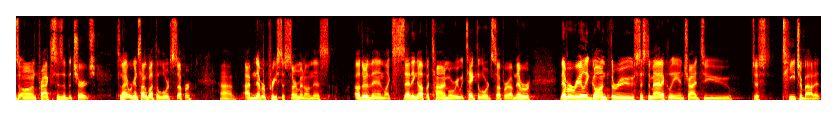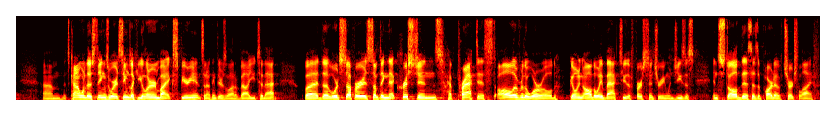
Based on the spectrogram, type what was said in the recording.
series on practices of the church. Tonight, we're going to talk about the Lord's Supper. Uh, I've never preached a sermon on this other than like setting up a time where we would take the Lord's Supper. I've never, never really gone through systematically and tried to just teach about it. Um, it's kind of one of those things where it seems like you learn by experience, and I think there's a lot of value to that. But the Lord's Supper is something that Christians have practiced all over the world going all the way back to the first century when Jesus installed this as a part of church life.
